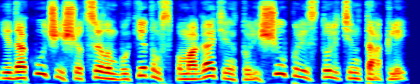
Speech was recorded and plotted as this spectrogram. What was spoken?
и до кучи еще целым букетом вспомогательных то ли щупалец, то ли тентаклей.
